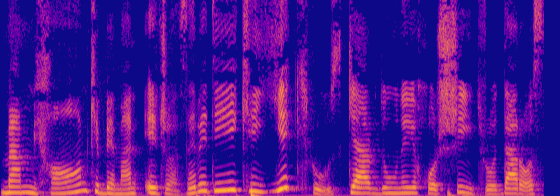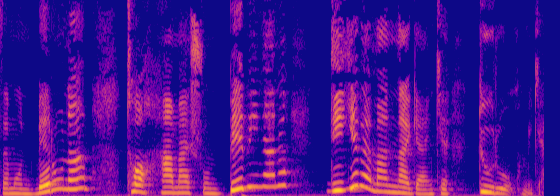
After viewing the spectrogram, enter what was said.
من می‌خوام که به من اجازه بدی که یک روز گردونه خورشید رو در آسمون برونم تا همشون ببینن و دیگه به من نگن که دروغ میگم.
